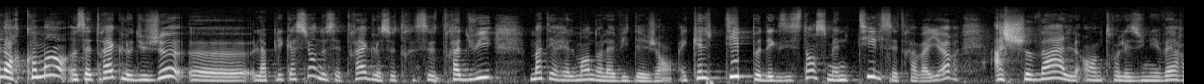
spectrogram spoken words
Alors, comment euh, cette règle du jeu, euh, l'application de cette règle se, traduit matériellement dans la vie des gens? Et quel type d'existence mènent-ils ces travailleurs à cheval entre les univers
